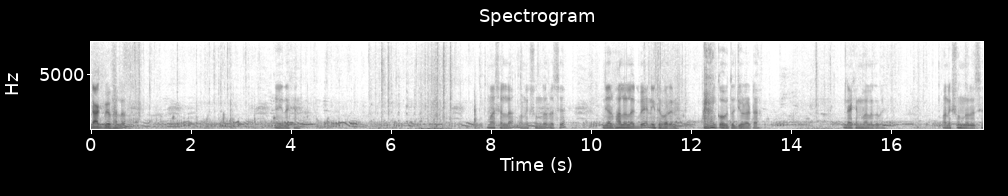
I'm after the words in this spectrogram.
ডাকবে ভালো। এই দেখেন। মাশাল্লাহ অনেক সুন্দর আছে। যার ভালো লাগবে নিতে পারেন কবিতার জোড়াটা। দেখেন ভালো করে। অনেক সুন্দর আছে।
